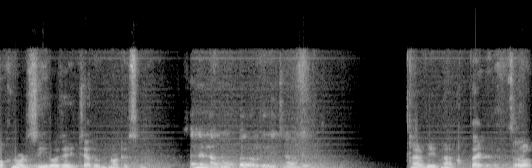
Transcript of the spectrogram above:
ఒక నోటీస్ ఈరోజే ఇచ్చారు నోటీసు. అవి నాకు ఐడియా లేదు సార్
